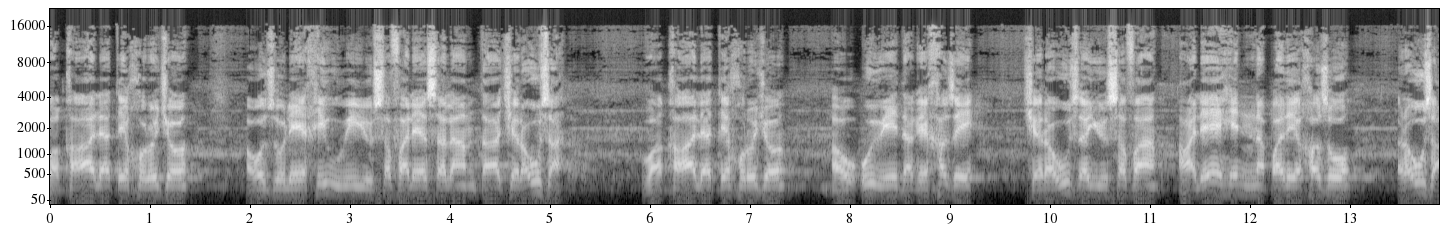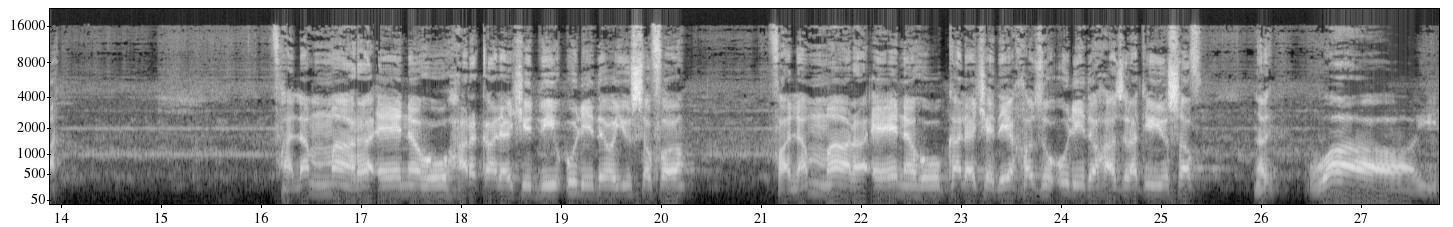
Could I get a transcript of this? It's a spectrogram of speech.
وقالت اخرج او زلیخي ووی یوسف علیه السلام ته چې راوځه وقالت اخرج او ووی دغې ښځې چې روزه یوسف علیهن په دې ښځو روزه فلما رأینه هر کله چې دوی ولید یوسف فلما رأینه کله چې دې ښځو ولید حضرت یوسف وای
